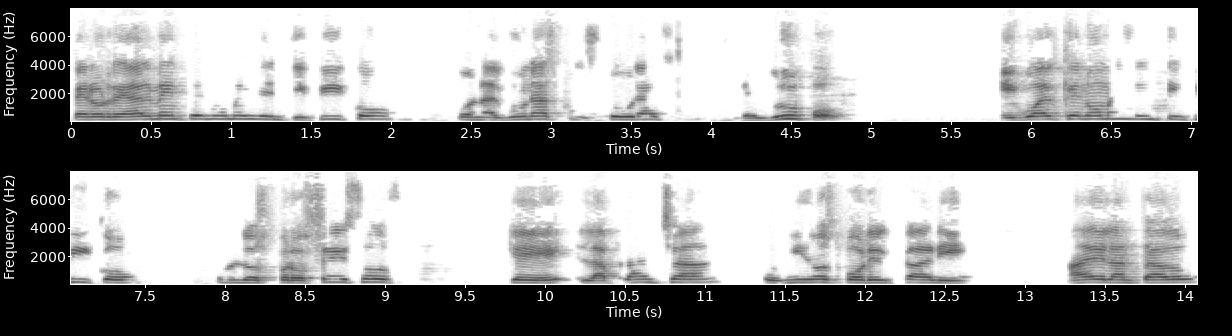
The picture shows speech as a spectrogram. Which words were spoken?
Pero realmente no me identifico con algunas posturas del grupo. Igual que no me identifico con los procesos que la plancha Unidos por el Cali ha adelantado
